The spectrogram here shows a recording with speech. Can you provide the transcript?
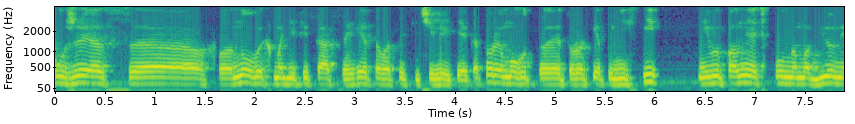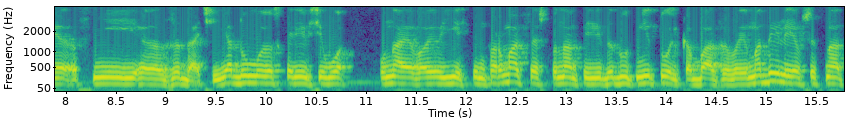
уже с новых модификаций этого тысячелетия, которые могут эту ракету нести не выполнять в полном объеме с ней э, задачи. Я думаю, скорее всего, у Наева есть информация, что нам передадут не только базовые модели F-16,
